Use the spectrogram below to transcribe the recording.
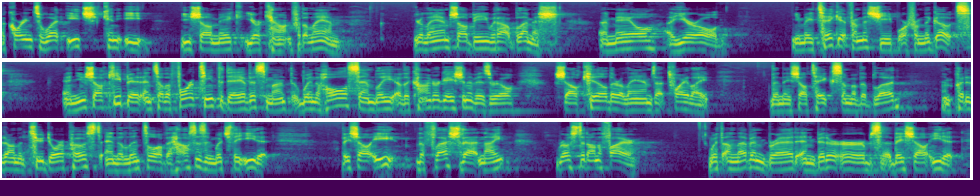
According to what each can eat, ye shall make your count for the lamb. Your lamb shall be without blemish, a male a year old. You may take it from the sheep or from the goats, and you shall keep it until the fourteenth day of this month, when the whole assembly of the congregation of Israel shall kill their lambs at twilight. Then they shall take some of the blood and put it on the two doorposts and the lintel of the houses in which they eat it they shall eat the flesh that night, roasted on the fire. With unleavened bread and bitter herbs they shall eat it.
